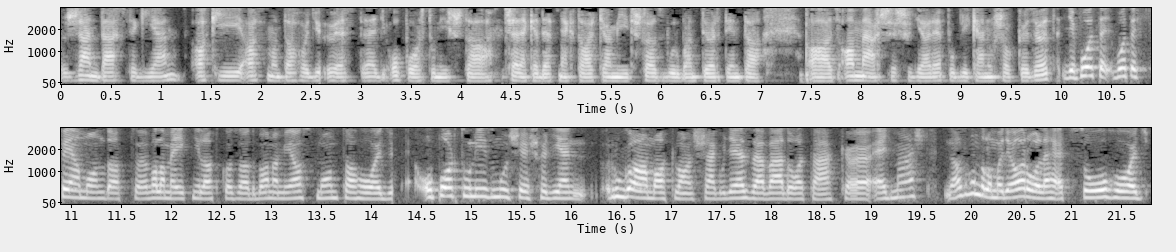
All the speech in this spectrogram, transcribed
Jean Darsegian, aki azt mondta, hogy ő ezt egy opportunista cselekedetnek tartja, ami itt Strasbourgban történt a, az Ammás és ugye a republikánusok között. Ugye volt egy, volt egy félmondat valamelyik nyilatkozatban, ami azt mondta, hogy opportunizmus és hogy ilyen rugalmatlanság, ugye ezzel vádolták egymást. De azt gondolom, hogy arról lehet szó, hogy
